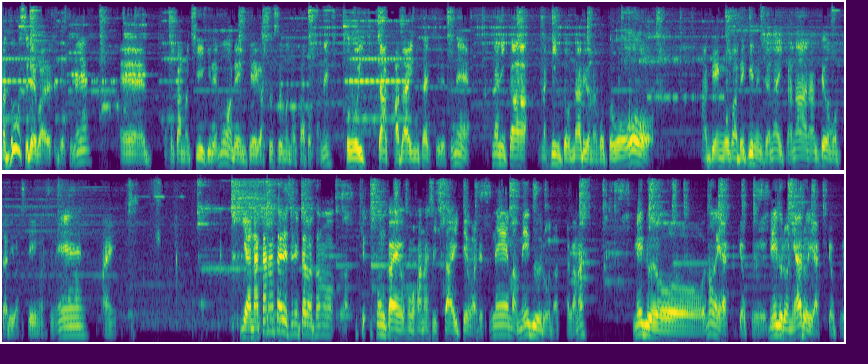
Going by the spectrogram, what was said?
まあどうすればですね、えー、他の地域でも連携が進むのかとかね、そういった課題に対してですね、何か、ま、ヒントになるようなことを、まあ、言語化できるんじゃないかな、なんて思ったりはしていますね。はい。いや、なかなかですね、ただその、今回お話しした相手はですね、まあ、目黒だったかな。目黒の薬局、目黒にある薬局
